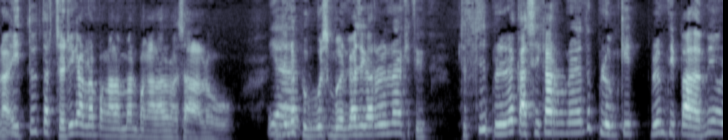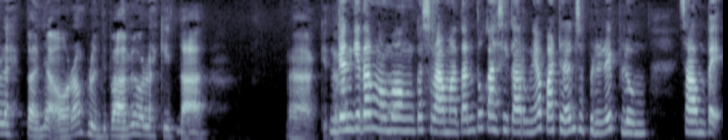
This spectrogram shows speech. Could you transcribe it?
nah itu terjadi karena pengalaman-pengalaman masa lalu. Ya intinya buku kesembuhan kasih karunia gitu. Jadi sebenarnya kasih karunia itu belum belum dipahami oleh banyak orang belum dipahami oleh kita nah Mungkin loh kita ngomong keselamatan tuh kasih karunia padahal sebenarnya belum sampai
